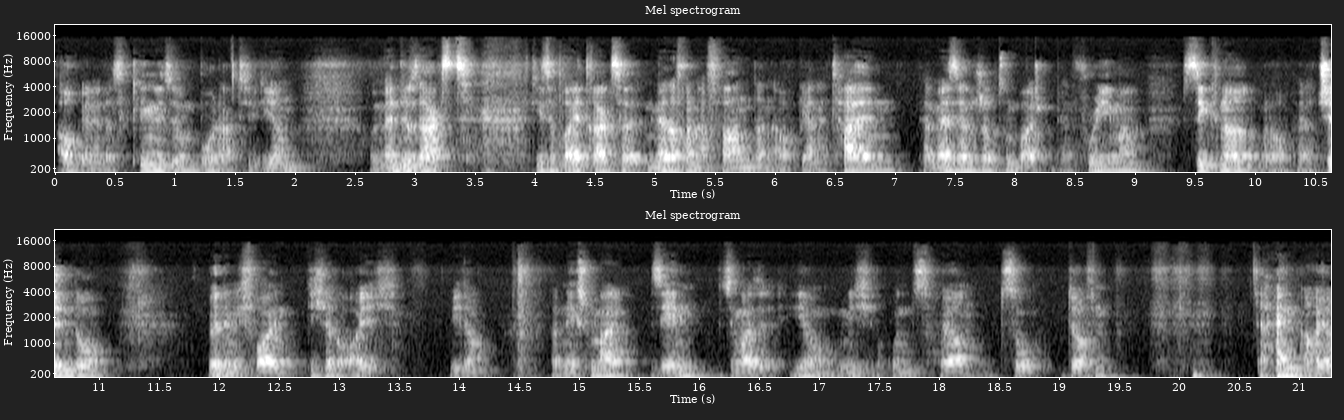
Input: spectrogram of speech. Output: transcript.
auch gerne das Klingelsymbol aktivieren. Und wenn du sagst, dieser Beitrag sollten mehr davon erfahren, dann auch gerne teilen, per Messenger zum Beispiel, per Freema, Signal oder auch per Chindo. Würde mich freuen, dich oder euch wieder beim nächsten Mal sehen, beziehungsweise ihr mich uns hören zu dürfen. Dein euer.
